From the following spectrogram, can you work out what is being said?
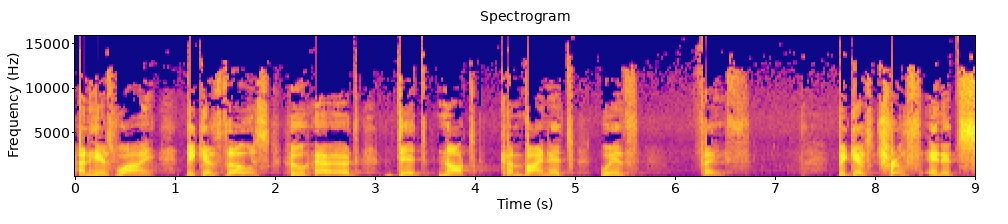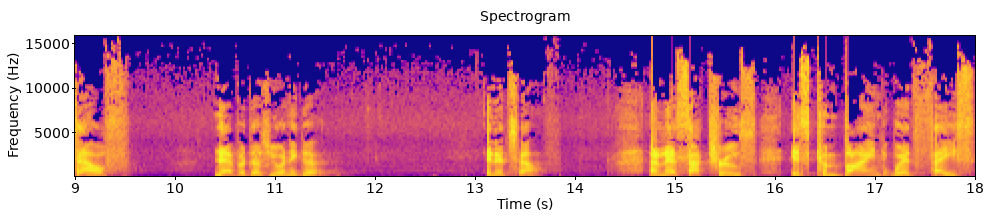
And here's why. Because those who heard did not combine it with faith. Because truth in itself never does you any good. In itself unless that truth is combined with faith,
